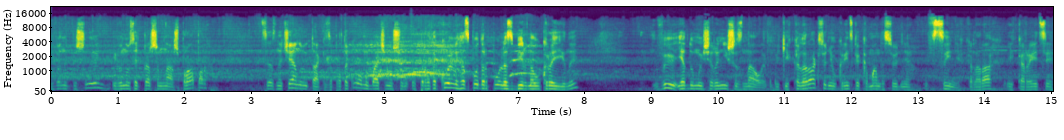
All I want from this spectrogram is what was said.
І вони пішли і виносять першим наш прапор. Це означає, ну і так, і за протоколом ми бачимо, що протокольний господар поля збірна України. Ви, я думаю, ще раніше знали, в яких кольорах сьогодні українська команда сьогодні в синіх кольорах і корейці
